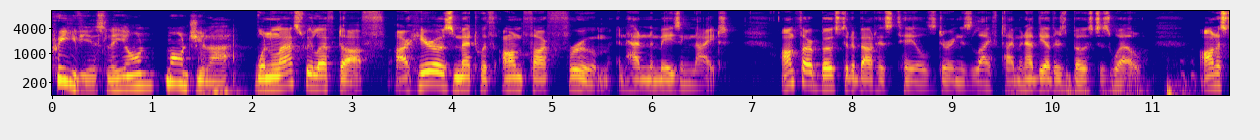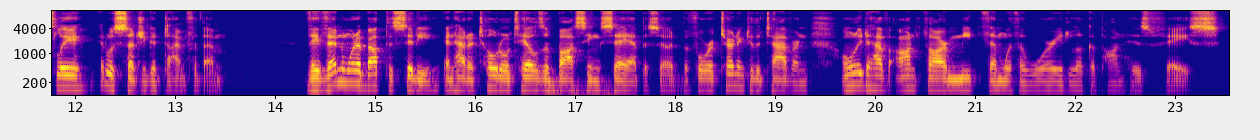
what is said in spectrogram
Previously on Modular. When last we left off, our heroes met with Ontharr Frume and had an amazing night. Ontharr boasted about his tales during his lifetime and had the others boast as well. Honestly, it was such a good time for them. They then went about the city and had a total Tales of Ba Sing episode before returning to the tavern, only to have Anthar meet them with a worried look upon his face.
